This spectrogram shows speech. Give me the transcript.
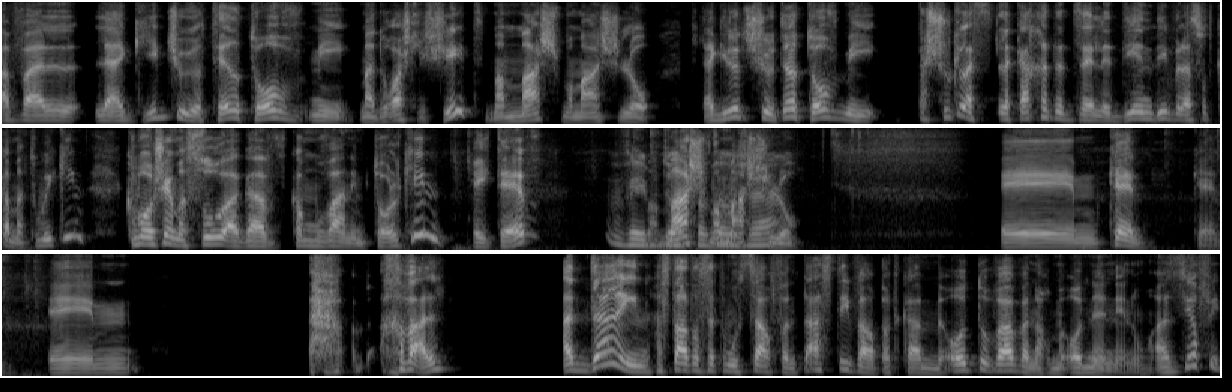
אבל להגיד שהוא יותר טוב ממהדורה שלישית? ממש ממש לא. להגיד שהוא יותר טוב מפשוט לקחת את זה ל-D&D ולעשות כמה טוויקים, כמו שהם עשו אגב כמובן עם טולקין, היטב, ממש ממש זה. לא. אמ, כן, כן. אמ, חבל. עדיין הסטארטר סט מוצר פנטסטי וההרפתקה מאוד טובה ואנחנו מאוד נהנינו, אז יופי.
